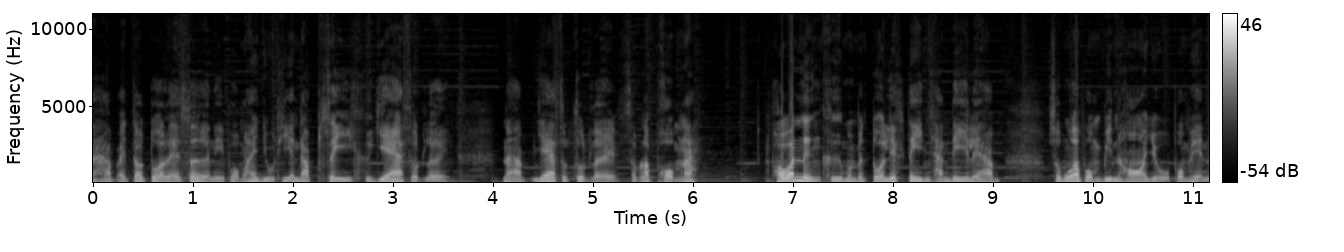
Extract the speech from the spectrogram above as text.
นะครับไอ้เจ้าตัวเลเซอร์นี้ผมให้อยู่ที่อันดับ 4 คือแย่สุดเลย นะครับแย่สุดๆเลยสำหรับผมนะ เพราะว่าหนึ่งคือมันเป็นตัวเรียกตีนชั้นดีเลยครับ สมมุติว่าผมบินฮออยู่ ผมเห็น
